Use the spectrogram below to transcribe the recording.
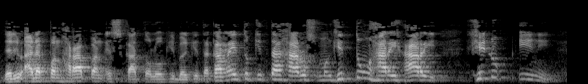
Jadi ada pengharapan eskatologi bagi kita. Karena itu kita harus menghitung hari-hari hidup ini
